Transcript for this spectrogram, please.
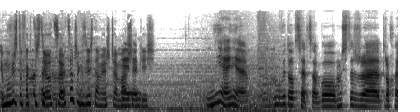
I mówisz to faktycznie od serca, czy gdzieś tam jeszcze masz Nie. jakieś... Nie, nie. Mówię to od serca, bo myślę, że trochę,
